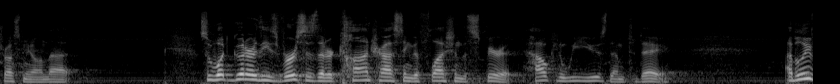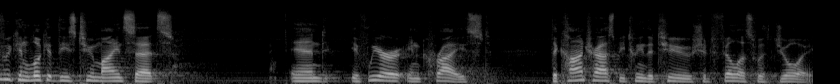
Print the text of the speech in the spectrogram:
Trust me on that. So, what good are these verses that are contrasting the flesh and the spirit? How can we use them today? I believe we can look at these two mindsets, and if we are in Christ, the contrast between the two should fill us with joy.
